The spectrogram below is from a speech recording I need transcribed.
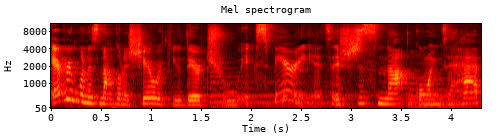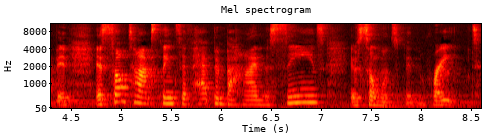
Everyone is not going to share with you their true experience. It's just not going to happen. And sometimes things have happened behind the scenes. If someone's been raped,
